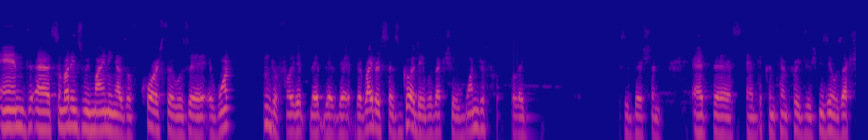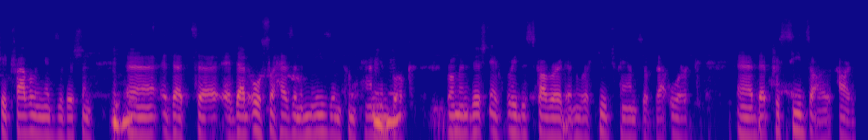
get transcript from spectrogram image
And uh, somebody's reminding us, of course, there was a, a wonderful, the, the, the, writer says good, it was actually a wonderful exhibition at the, at the Contemporary Jewish Museum. It was actually a traveling exhibition mm -hmm. that, uh, that also has an amazing companion mm -hmm. book Roman Vishniac rediscovered, and we're huge fans of that work uh, that precedes our, ours.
